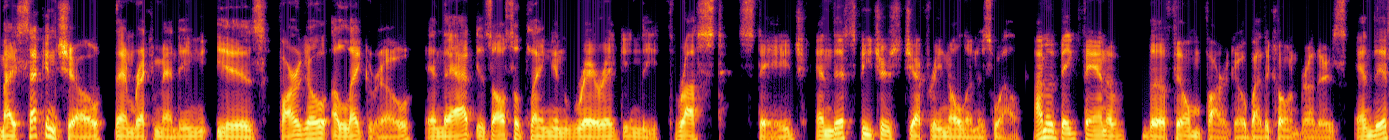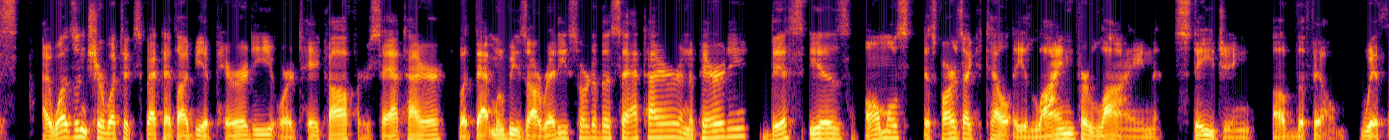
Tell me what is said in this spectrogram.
My second show that I'm recommending is Fargo Allegro, and that is also playing in Rarig in the Thrust stage. And this features Jeffrey Nolan as well. I'm a big fan of the film Fargo by the Coen brothers, and this I wasn't sure what to expect. I thought it'd be a parody or a takeoff or a satire, but that movie is already sort of a satire and a parody. This is almost, as far as I could tell, a line for line staging of the film with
